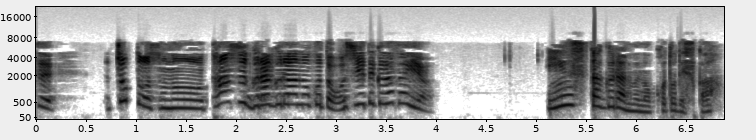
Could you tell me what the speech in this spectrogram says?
いです。ちょっとその、タンスグラグラのこと教えてくださいよ。インスタグラムのことですか？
